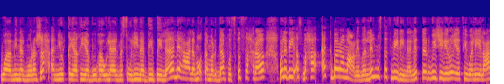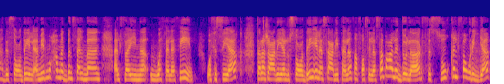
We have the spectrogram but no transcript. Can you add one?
ومن المرجح أن يلقي غياب هؤلاء المسؤولين بظلاله على مؤتمر دافوس في الصحراء والذي أصبح أكبر معرض للمستثمرين للترويج لرؤية ولي العهد السعودي الأمير محمد بن سلمان 2030 وفي السياق تراجع الريال السعودي إلى سعر 3.7 للدولار في السوق الفورية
